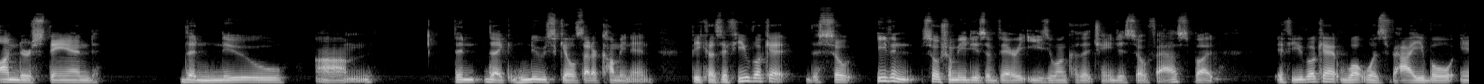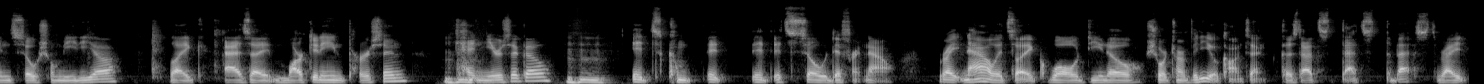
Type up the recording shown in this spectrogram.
understand the new um the like new skills that are coming in because if you look at the so even social media is a very easy one because it changes so fast but if you look at what was valuable in social media like as a marketing person mm-hmm. 10 years ago mm-hmm. it's com- it, it it's so different now right now it's like well do you know short-term video content? Because that's that's the best right?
